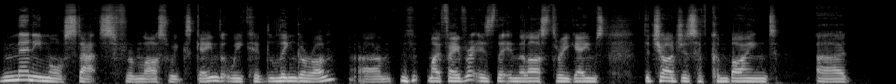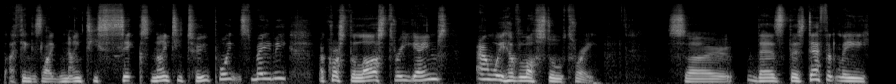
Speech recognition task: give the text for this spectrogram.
many more stats from last week's game that we could linger on. Um, my favorite is that in the last three games, the Chargers have combined uh, I think it's like 96, 92 points maybe across the last three games, and we have lost all three. So there's there's definitely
